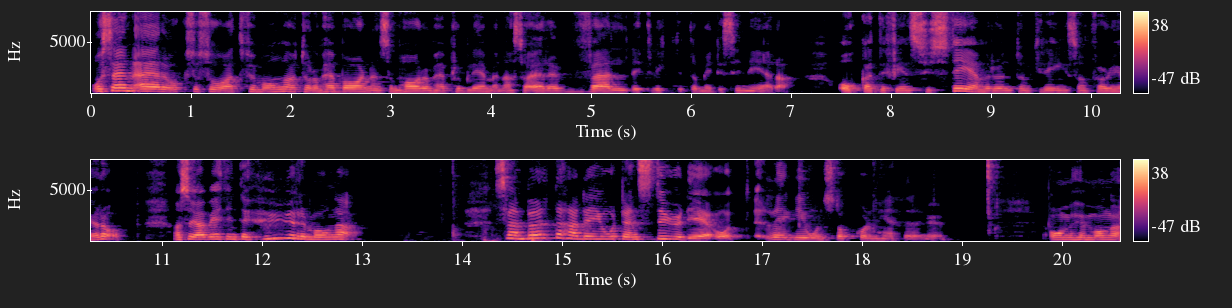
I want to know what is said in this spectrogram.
Och sen är det också så att för många av de här barnen som har de här problemen så är det väldigt viktigt att medicinera. Och att det finns system runt omkring som följer upp. Alltså jag vet inte hur många Sven Bölte hade gjort en studie åt Region Stockholm, heter det nu, om hur många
